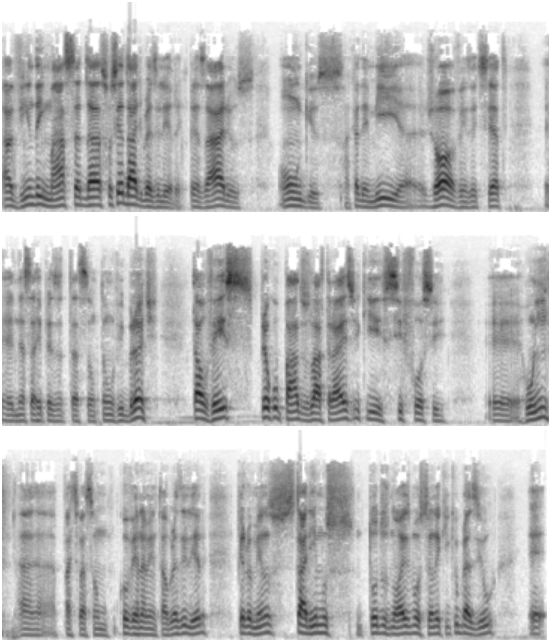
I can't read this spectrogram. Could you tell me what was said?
a vinda em massa da sociedade brasileira, empresários, ONGs, academia, jovens, etc., é, nessa representação tão vibrante, talvez preocupados lá atrás de que se fosse é, ruim a, participação governamental brasileira, pelo menos estaríamos todos nós mostrando aqui que o Brasil é,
